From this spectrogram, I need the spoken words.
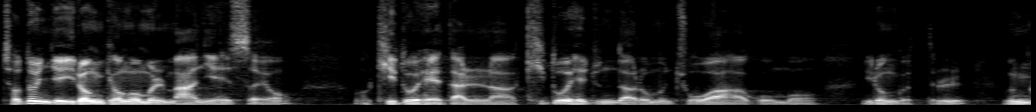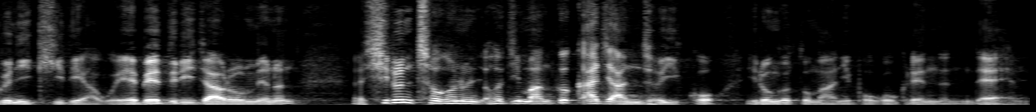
저도 이제 이런 경험을 많이 했어요. 어, 기도해달라, 기도해준다 그러면 좋아하고 뭐 이런 것들 은근히 기대하고 예배드리자 그러면은 싫은 척은 하지만 끝까지 앉아 있고 이런 것도 많이 보고 그랬는데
